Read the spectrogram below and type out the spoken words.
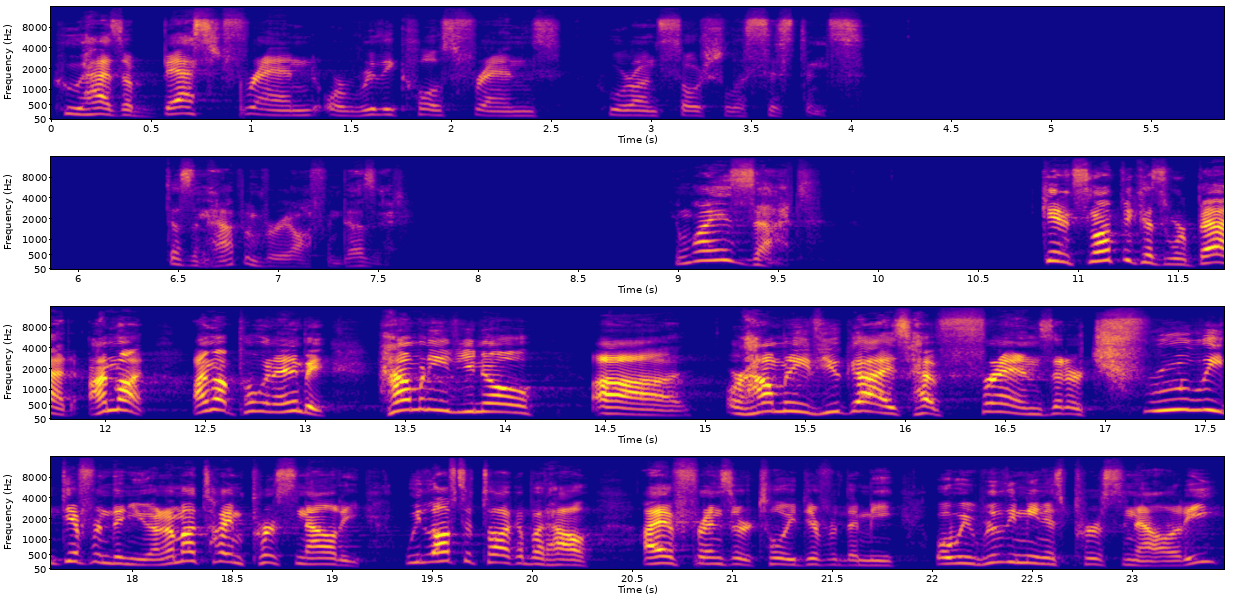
who has a best friend or really close friends who are on social assistance? It doesn't happen very often, does it? And why is that? Again, it's not because we're bad. I'm not, I'm not pulling anybody. How many of you know uh, or how many of you guys have friends that are truly different than you? And I'm not talking personality. We love to talk about how I have friends that are totally different than me. What we really mean is personality.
